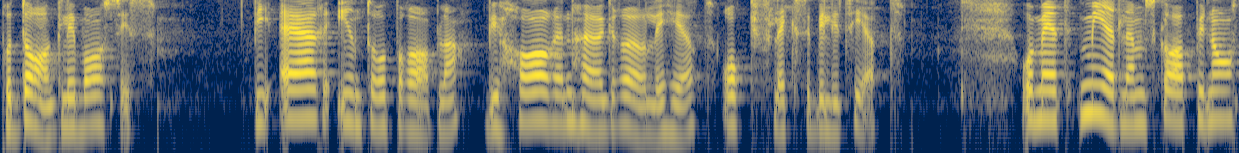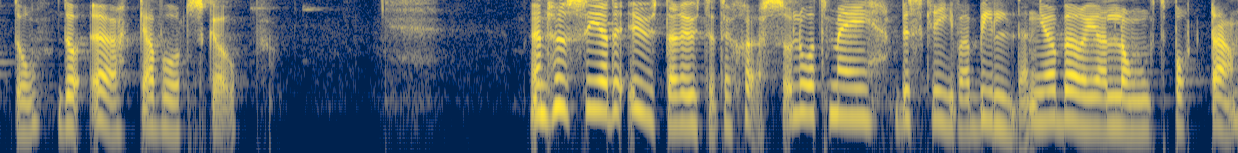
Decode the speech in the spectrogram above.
på daglig basis. Vi är interoperabla, vi har en hög rörlighet och flexibilitet. Och med ett medlemskap i NATO, då ökar vårt scope. Men hur ser det ut där ute till sjöss? Och låt mig beskriva bilden. Jag börjar långt borta.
